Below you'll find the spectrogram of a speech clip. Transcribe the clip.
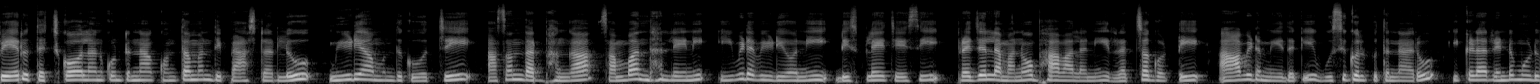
పేరు తెచ్చుకోవాలనుకుంటున్న కొంతమంది పాస్టర్లు మీడియా ముందుకు వచ్చి అసందర్భంగా సంబంధం లేని ఈవిడ వీడియోని డిస్ప్లే చేసి ప్రజల మనోభావాలని రెచ్చగొట్టి ఆవిడ మీదకి ఉసిగొల్పుతున్నారు. ఇక్కడ రెండు మూడు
